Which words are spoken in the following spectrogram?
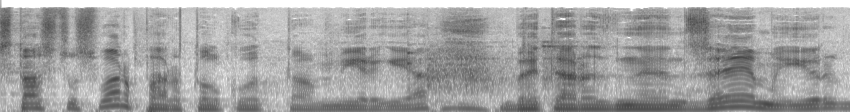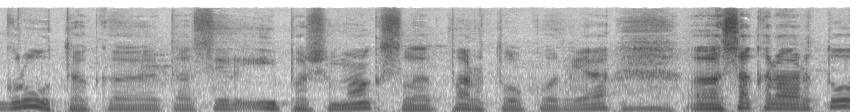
stāstus var pārtulkot tā mierīgi, ja? bet ar zemi ir grūtāk. Tas ir īpaši mākslā pārtulkot. Ja? Sakarā ar to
